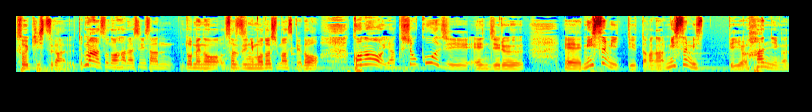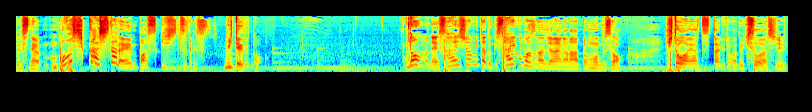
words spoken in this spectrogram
そういう気質がある。まあ、その話3度目の殺人に戻しますけど、この役所広司演じる、えー、ミスミって言ったかなミスミっていう犯人がですね、もしかしたらエンパス気質です。見てると。どうもね、最初見た時サイコパスなんじゃないかなと思うんですよ。人を操ったりとかできそうだし、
